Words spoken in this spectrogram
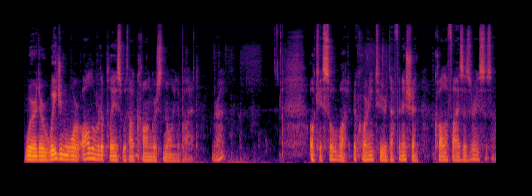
where they're waging war all over the place without Congress knowing about it, right? Okay, so what, according to your definition, qualifies as racism?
